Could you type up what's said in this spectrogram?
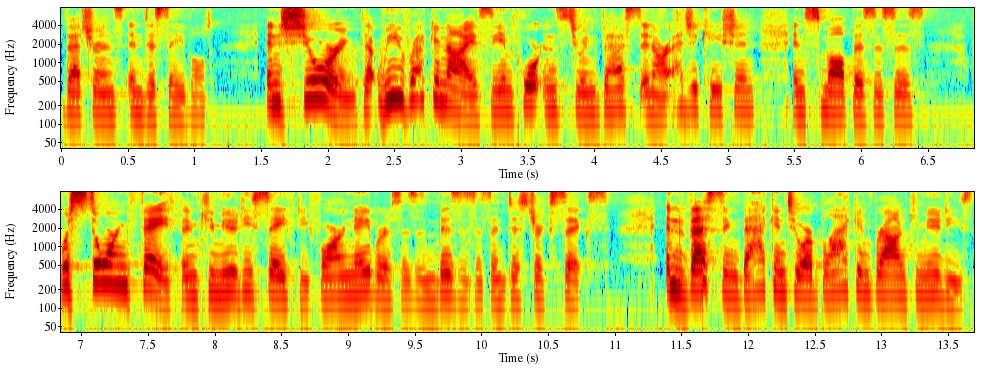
veterans, and disabled, ensuring that we recognize the importance to invest in our education and small businesses, restoring faith and community safety for our neighbors and businesses in District 6, investing back into our black and brown communities,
